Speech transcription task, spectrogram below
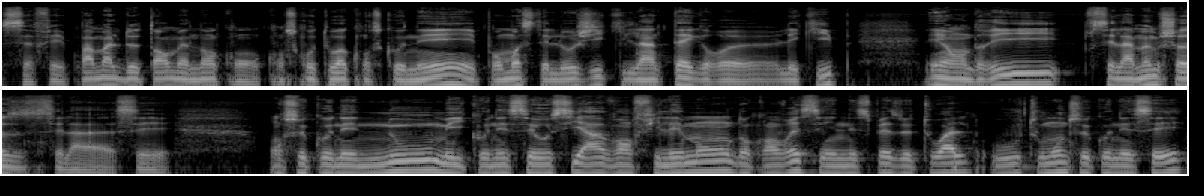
ça fait pas mal de temps maintenant qu'on se côtoie, qu'on se connaît. Et pour moi, c'était logique qu'il intègre l'équipe. Et Andri, c'est la même chose. C'est la, c'est, on se connaît nous, mais il connaissait aussi avant Philémon. Donc en vrai, c'est une espèce de toile où tout le monde se connaissait,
